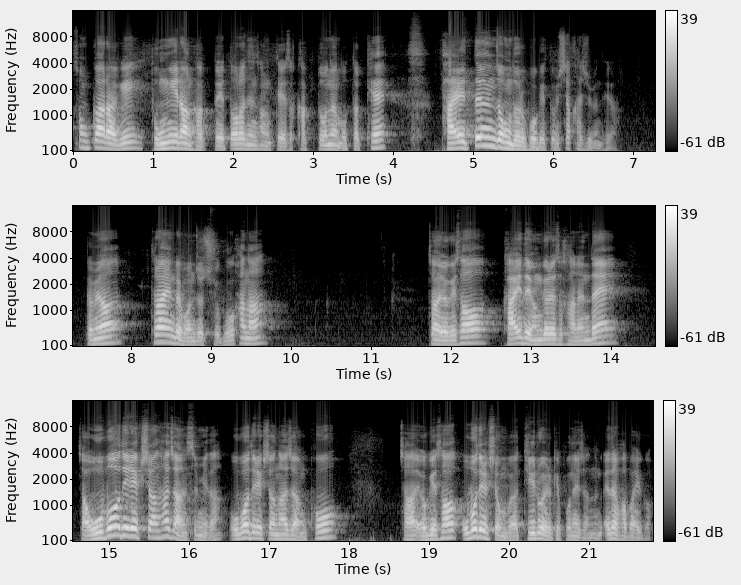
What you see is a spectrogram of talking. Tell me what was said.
손가락이 동일한 각도에 떨어진 상태에서 각도는 어떻게 발등 정도로 보게끔 시작하시면 돼요. 그러면 트라이앵글 먼저 주고 하나 자 여기서 가이드 연결해서 가는데 자 over direction 하지 않습니다. over direction 하지 않고 자 여기서 over direction 뭐야? 뒤로 이렇게 보내지 않는 거. 애들 봐봐 이거.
